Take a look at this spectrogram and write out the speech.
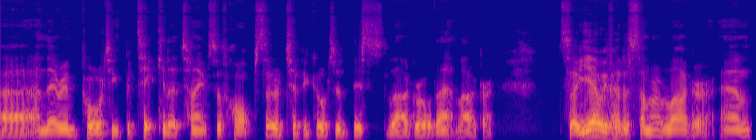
Uh, and they're importing particular types of hops that are typical to this lager or that lager. So, yeah, we've had a summer of lager. And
